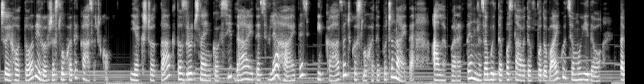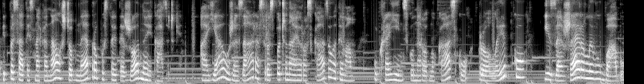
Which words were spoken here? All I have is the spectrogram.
Чи готові ви вже слухати казочку? Якщо так, то зручненько всідайтесь, влягайтесь і казочку слухати починайте. Але перед тим не забудьте поставити вподобайку цьому відео та підписатись на канал, щоб не пропустити жодної казочки. А я уже зараз розпочинаю розказувати вам українську народну казку про липку і зажерливу бабу.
